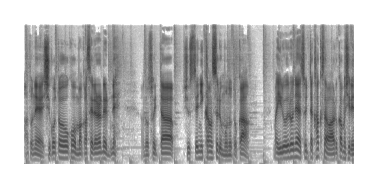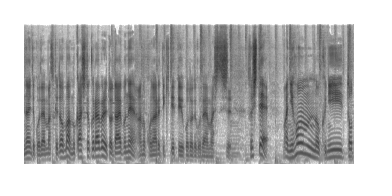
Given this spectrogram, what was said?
あとね仕事をこう任せられるねあのそういった出世に関するものとかいろいろねそういった格差はあるかもしれないんでございますけど、まあ、昔と比べるとだいぶねあのこなれてきてということでございますしそして、まあ、日本の国と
